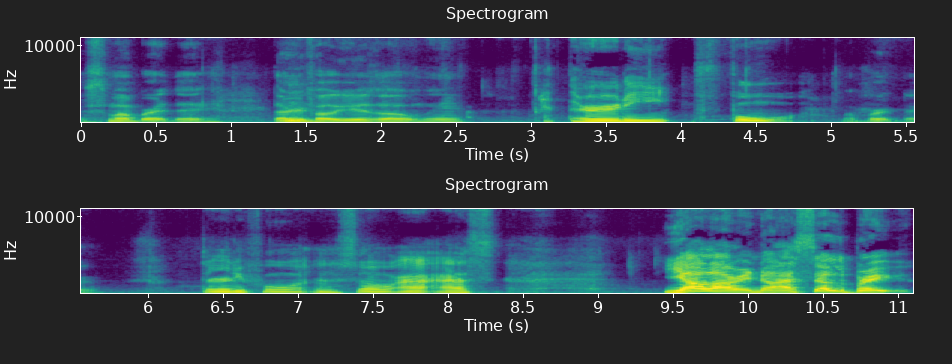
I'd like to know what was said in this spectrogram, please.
it's my birthday 34 mm-hmm. years old man 34. My birthday. 34. And so I, I, y'all already know I celebrate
